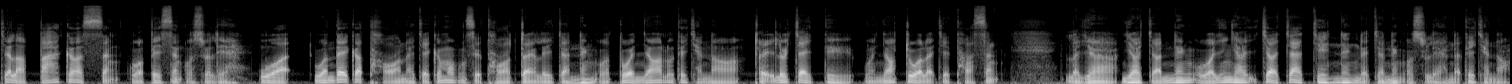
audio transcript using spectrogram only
cho là ba cái省我被省 Australia 我วันได้ก็ถอนนะใจก็มองเสียถอใจเลยจะนึ่งว่าตัวย่อรู้ได้ชนะใจรู้ใจตื่นว่าย่อตัวละจะถอสั่งแล้วย่อย่อจะนึ่งว่ายังย่อจะจ้าเจนึ่งแล้วจะนึ่งออสเตรเลียนะได้ชนะ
